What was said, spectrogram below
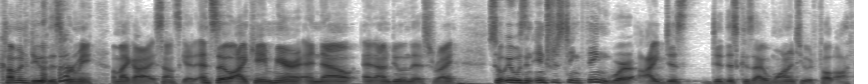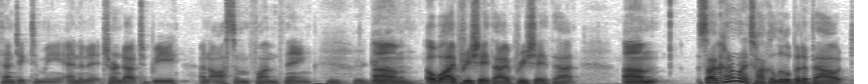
Come and do this for me. I'm like, all right, sounds good. And so I came here and now, and I'm doing this, right? So it was an interesting thing where I just did this because I wanted to. It felt authentic to me. And then it turned out to be an awesome, fun thing. you're good Um, oh, well, I appreciate that. I appreciate that. Um, so I kind of want to talk a little bit about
